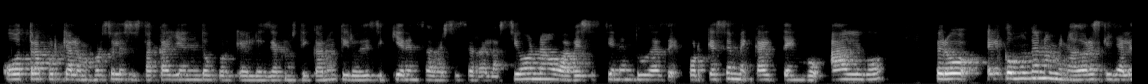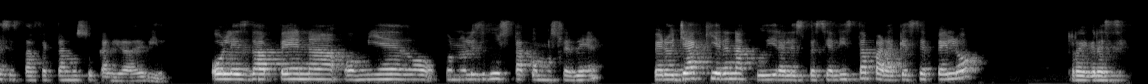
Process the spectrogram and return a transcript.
otra porque a lo mejor se les está cayendo porque les diagnosticaron tiroides y quieren saber si se relaciona o a veces tienen dudas de por qué se me cae, tengo algo, pero el común denominador es que ya les está afectando su calidad de vida. O les da pena o miedo o no les gusta cómo se ve, pero ya quieren acudir al especialista para que ese pelo regrese,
